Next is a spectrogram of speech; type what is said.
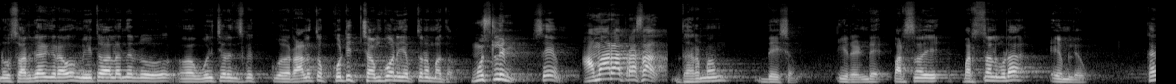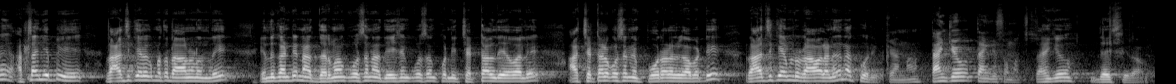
నువ్వు స్వర్గానికి రావు మిగతా వాళ్ళందరూ ఊరి చివర తీసుకొని రాళ్ళతో కొట్టి చంపు అని చెప్తున్న మతం. ముస్లిం. సేమ్. అమారా ప్రసాద్. ధర్మం దేశం ఈ రెండే. పర్సనల్ పర్సనల్ కూడా ఏం లేవు. కానీ అట్లా అని చెప్పి రాజకీయాలకు మాత్రం రావాలని ఉంది. ఎందుకంటే నా ధర్మం కోసం నా దేశం కోసం కొన్ని చట్టాలు తేవాలి. ఆ చట్టాల కోసం నేను పోరాడాలి కాబట్టి రాజకీయంలో రావాలనేది నా కోరిక. అన్న. Thank you thank you so much. Thank you జై శ్రీరామ్.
